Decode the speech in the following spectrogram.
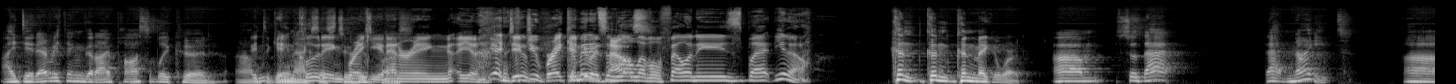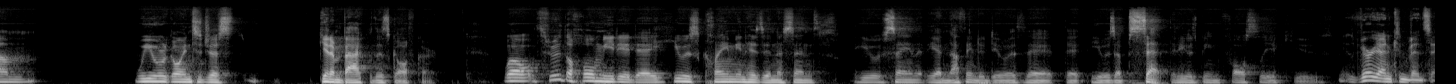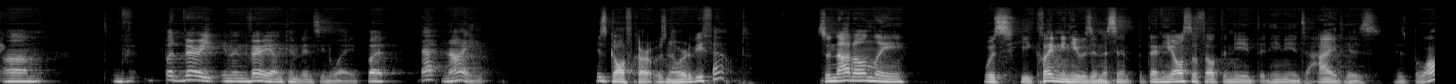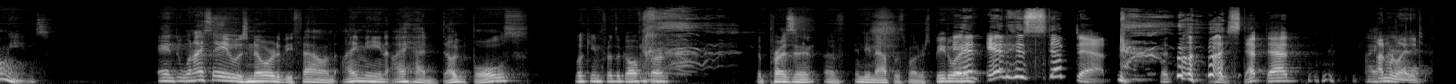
I did everything that I possibly could um, to gain access to the event. including breaking his and entering. You know, Yeah, did you break into committed his some house? low-level felonies? But you know, Couldn't couldn't couldn't make it work. Um, so that that night, um, we were going to just get him back with his golf cart. Well, through the whole media day, he was claiming his innocence. He was saying that he had nothing to do with it, that he was upset that he was being falsely accused, It was very unconvincing. Uh, but very in a very unconvincing way. But that night, his golf cart was nowhere to be found. So not only was he claiming he was innocent, but then he also felt the need that he needed to hide his his belongings. And when I say it was nowhere to be found, I mean I had Doug Boles looking for the golf cart, the president of Indianapolis Motor Speedway, and and his stepdad. but his stepdad. I Unrelated. had-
